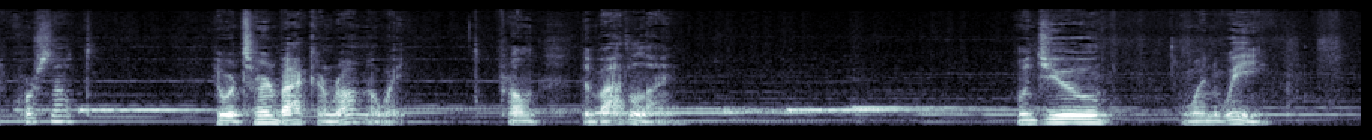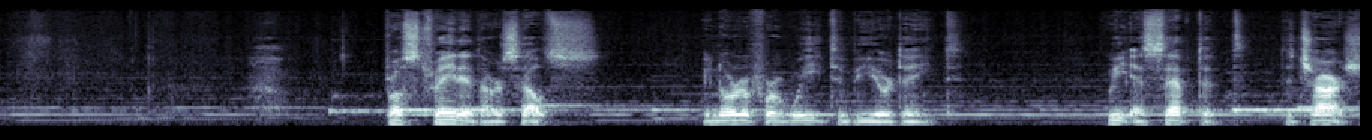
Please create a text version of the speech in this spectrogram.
Of course not. He would turn back and run away from the battle line. When you, when we prostrated ourselves in order for we to be ordained, we accepted the charge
